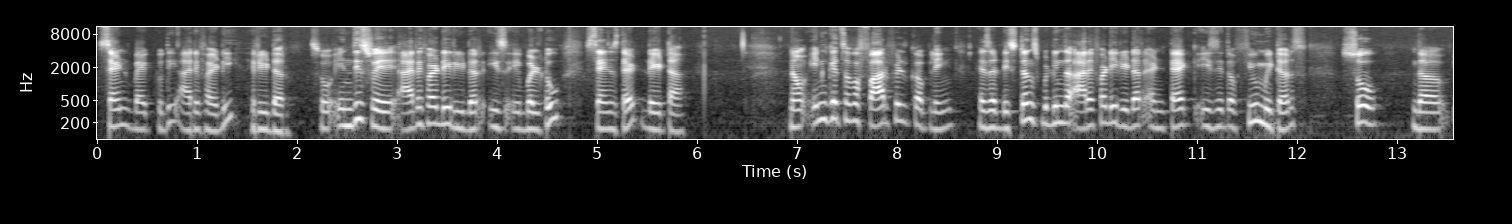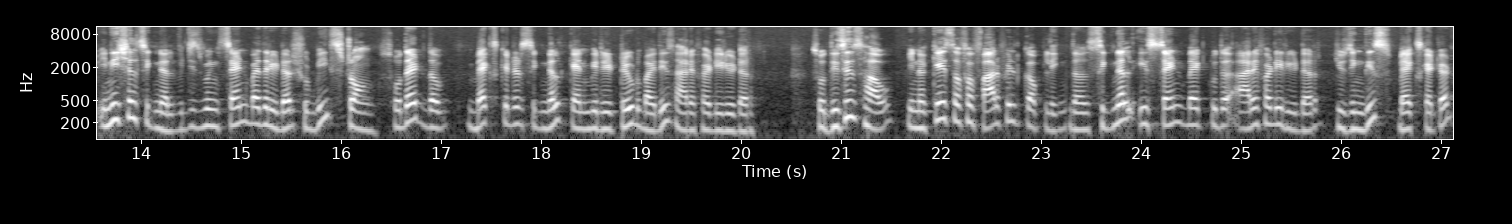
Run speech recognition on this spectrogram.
sent back to the RFID reader. So in this way RFID reader is able to sense that data now in case of a far field coupling as the distance between the RFID reader and tag is a few meters so the initial signal which is being sent by the reader should be strong so that the backscattered signal can be retrieved by this RFID reader. So this is how in a case of a far field coupling the signal is sent back to the RFID reader using this backscattered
